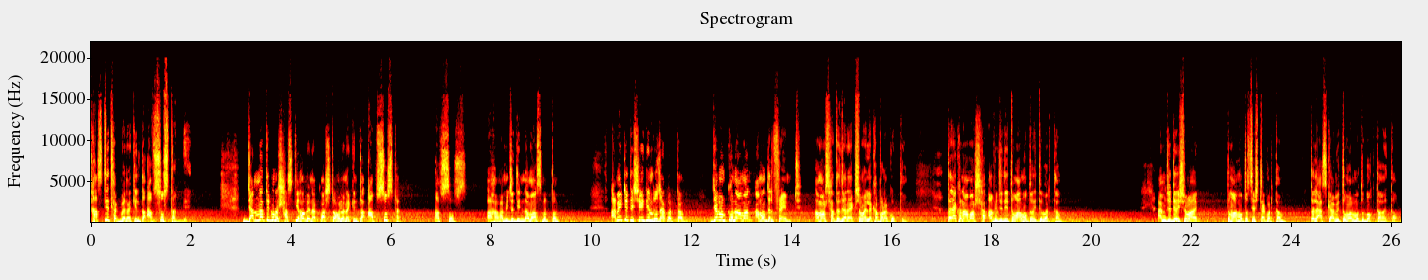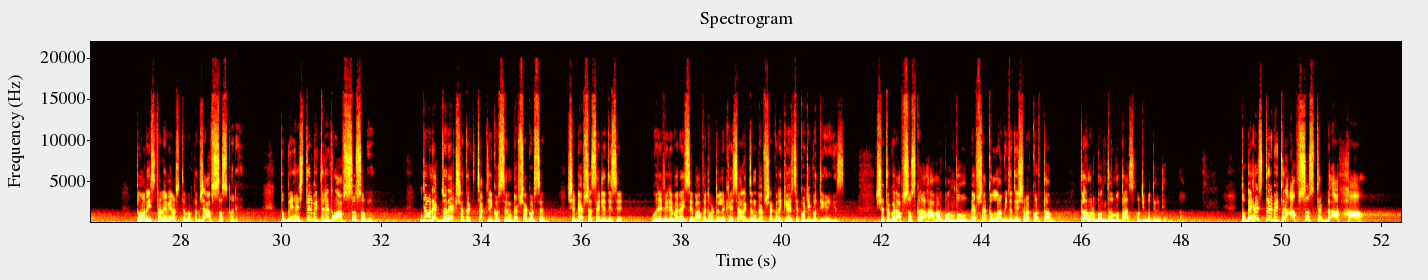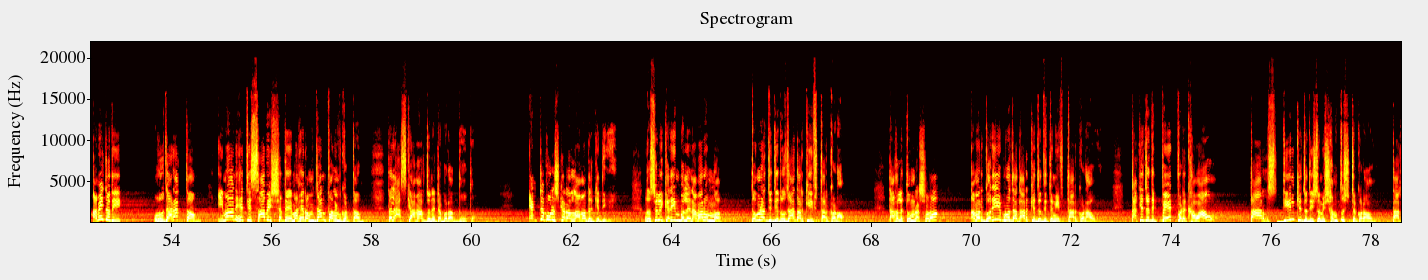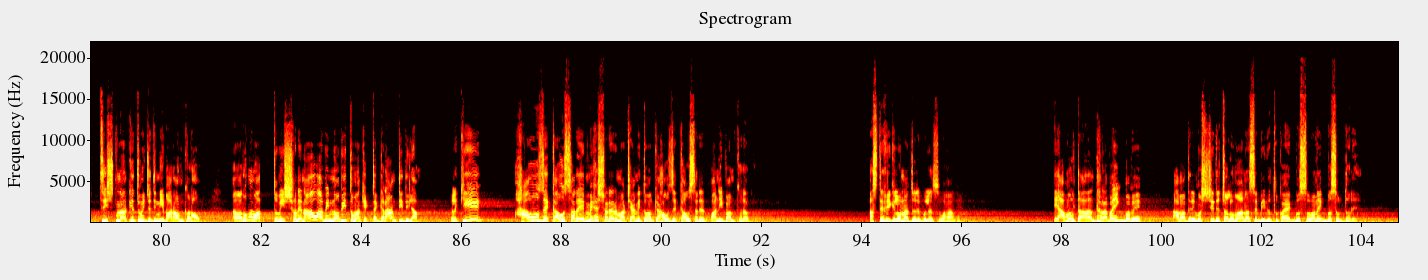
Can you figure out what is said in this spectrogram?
শাস্তি থাকবে না, কিন্তু আফসোস থাকবে। জান্নাতে কোনো শাস্তি হবে না, কষ্ট হবে না, কিন্তু আফসোস থাকবে। আফসোস। আহা, আমি যদি নামাজ পড়তাম, আমি যদি সেই দিন রোজা করতাম, যেমন কোনো আমার, আমাদের ফ্রেন্ড আমার সাথে যারা একসময় লেখাপড়া করতো, তারা এখন আমার আমি যদি তোমার মতো হইতে পারতাম, আমি যদি ওই সময় তোমার মতো চেষ্টা করতাম, তাহলে আজকে আমি তোমার মতো বক্তা হইতাম। তোমার স্থানে আমি আসতে পারতাম, সে আফসোস করে। তো বেহেস্তের ভিতরে এরকম আফসোস হবে। যেমন একজন একসাথে চাকরি করছেন, ব্যবসা করছেন, সে ব্যবসা ছাড়িয়ে দিছে, ঘুরে ফিরে বেড়াইছে, বাপের হোটেলে খাইছে আর একজন ব্যবসা করে কি হয়েছে? কোটিপতি হয়ে গেছে। সে তো করে আফসোস করা হা আমার বন্ধু ব্যবসা করল, আমি যদি এ সময় করতাম, তাহলে আমার বন্ধুর মতো আজ কোটিপতি হইতে তো বেহেস্তের ভিতরে আফসোস থাকবে, আহা, আমি যদি রোজা রাখতাম ইমান হেঁচে সাবের সাথে মাহে রমজান পালন করতাম, তাহলে আজকে আমার জন্য এটা বরাদ্দ হতো। একটা পুরস্কার আল্লাহ আমাদেরকে দিবে। রসুল করিম বললেন, আমার উম্মত, তোমরা যদি রোজাদারকে ইফতার করাও, তাহলে তোমরা শোনো, আমার গরিব রোজাদারকে যদি তুমি ইফতার করাও, তাকে যদি পেট পরে খাওয়াও, তার দিনকে যদি তুমি সন্তুষ্ট করাও, তার তৃষ্ণাকে তুমি যদি নিবারণ করাও, আমার উম্মত তুমি শুনে নাও, আমি নবী তোমাকে একটা গ্যারান্টি দিলাম। বলে, কি? হাউজে কাউসারে মেহেশ্বরের মাঠে আমি তোমাকে হাউজে কাউসারের পানি পান করাবো। আসতে হয়ে গেল না? জোরে বলেন সুহান এই আমলটা ধারাবাহিকভাবে আমাদের এই মসজিদে চলমান আছে বিগত কয়েক বছর, অনেক বছর ধরে।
